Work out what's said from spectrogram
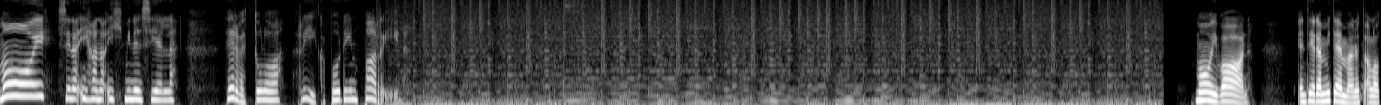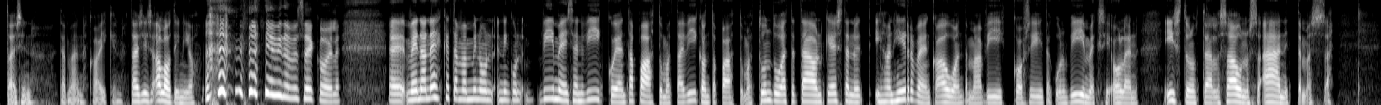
Moi, sinä ihana ihminen siellä. Tervetuloa Riikapodin pariin. Moi vaan. En tiedä, miten mä nyt aloittaisin tämän kaiken. Tai siis aloitin jo. mä en tiedä, mitä mä sekoilen. Meinaan ehkä tämän minun niin kuin viimeisen viikkojen tapahtumat tai viikon tapahtumat. Tuntuu, että tämä on kestänyt ihan hirveän kauan tämä viikko siitä, kun viimeksi olen istunut täällä saunassa äänittämässä.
